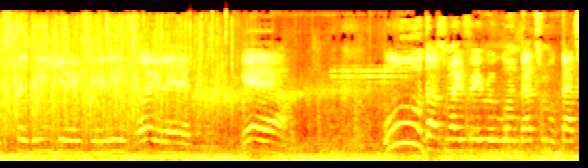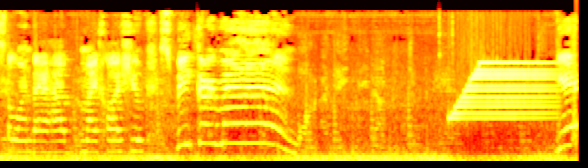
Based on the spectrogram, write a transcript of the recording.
It's the DJ Skibidi Toilet. Yeah. Ooh, that's my favorite one. That's that's the one that I have my costume. Speaker Man. Yeah.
